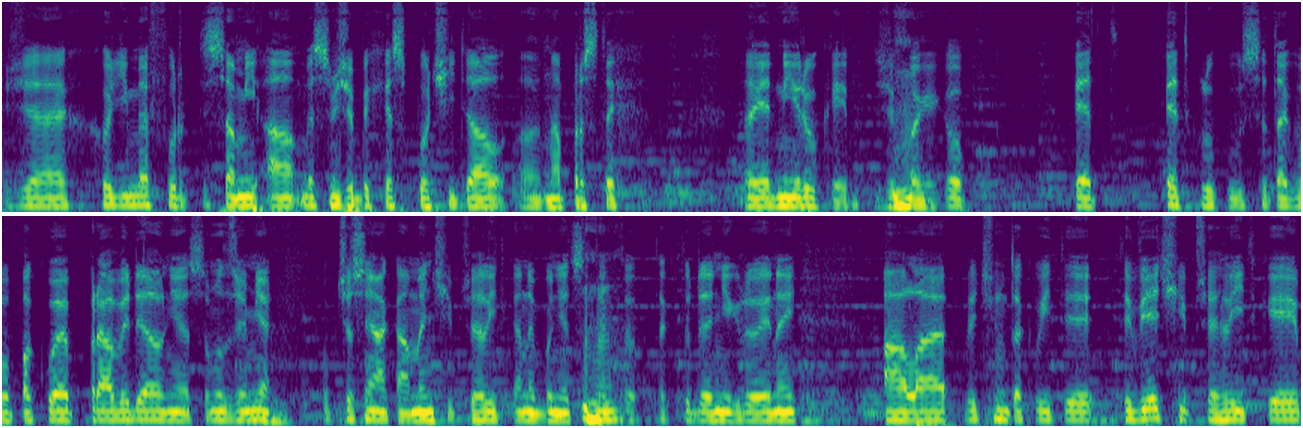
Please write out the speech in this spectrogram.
že chodíme furt ty samý a myslím, že bych je spočítal na prstech jedné ruky. Že Mhm. fakt jako pět, pět kluků se tak opakuje pravidelně. Samozřejmě občas nějaká menší přehlídka nebo něco, Mhm. tak, to, tak to jde někdo jiný. Ale většinou takový ty, ty větší přehlídky,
